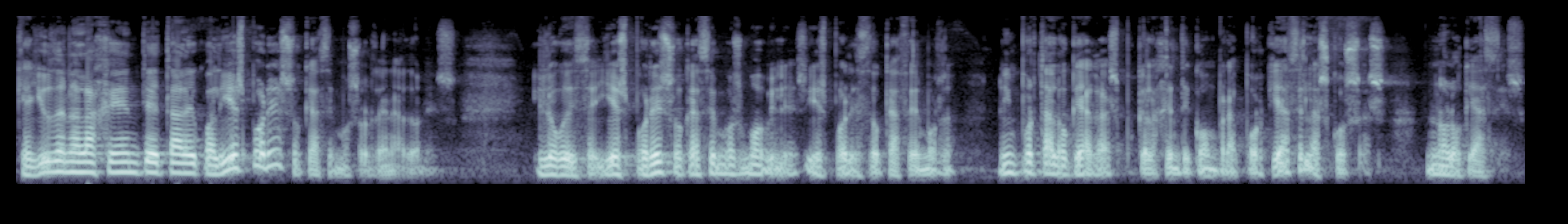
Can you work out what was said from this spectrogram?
que ayuden a la gente, tal y cual. Y es por eso que hacemos ordenadores. Y luego dice, y es por eso que hacemos móviles, y es por eso que hacemos... No importa lo que hagas, porque la gente compra, porque hace las cosas, no lo que haces.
